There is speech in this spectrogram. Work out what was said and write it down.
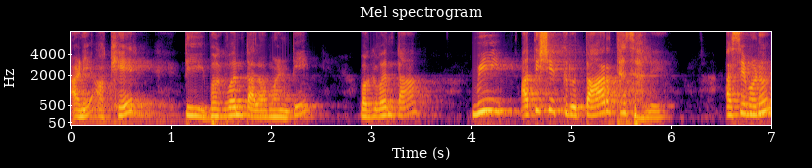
आणि अखेर ती भगवंताला म्हणते भगवंता मी अतिशय कृतार्थ झाले. असे म्हणून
